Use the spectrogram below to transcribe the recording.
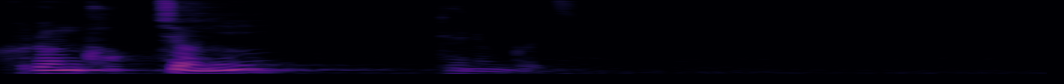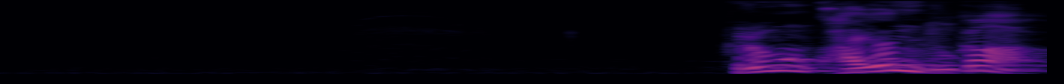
그런 걱정이 되는 거죠. 그러면 과연 누가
